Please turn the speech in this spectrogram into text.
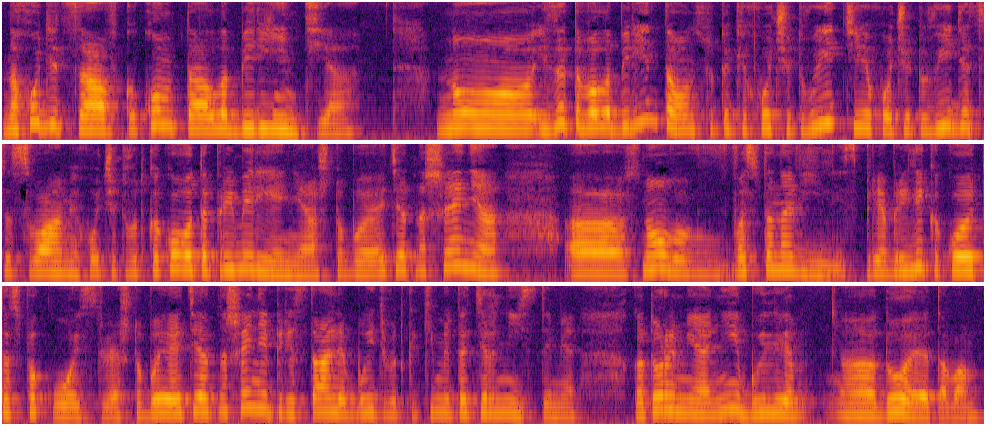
находится в каком-то лабиринте. Но из этого лабиринта он все-таки хочет выйти, хочет увидеться с вами, хочет вот какого-то примирения, чтобы эти отношения снова восстановились, приобрели какое-то спокойствие, чтобы эти отношения перестали быть вот какими-то тернистыми, которыми они были э, до этого.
